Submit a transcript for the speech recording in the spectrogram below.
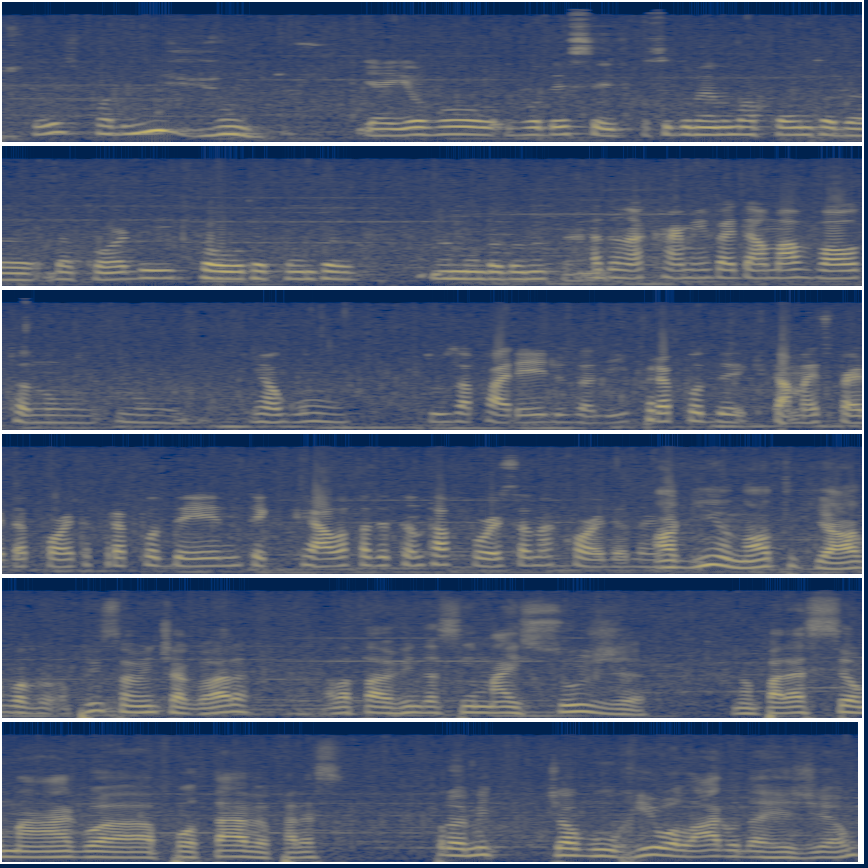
Os dois podem ir juntos. E aí eu vou, vou descer, tipo, segurando uma ponta da, da corda e com a outra ponta na mão da Dona A Carmen. Dona Carmen vai dar uma volta num, num- em algum dos aparelhos ali para poder que tá mais perto da porta pra poder não ter que ela fazer tanta força na corda, né? A guinha nota que a água, principalmente agora, ela tá vindo assim mais suja. Não parece ser uma água potável, parece provavelmente de algum rio ou lago da região.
